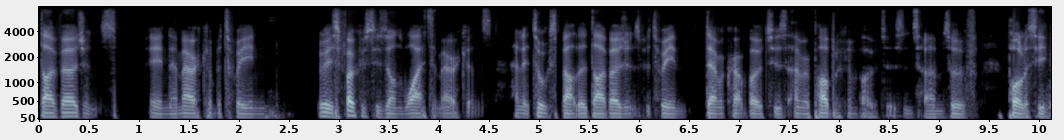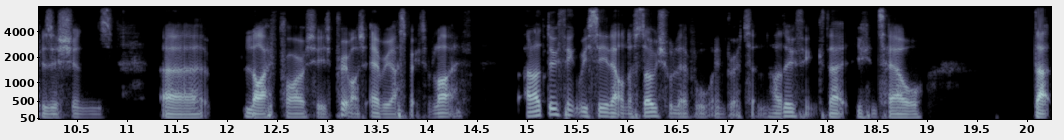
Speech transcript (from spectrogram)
divergence in America between. it focuses on white Americans, and it talks about the divergence between Democrat voters and Republican voters in terms of policy positions, uh, life priorities, pretty much every aspect of life. And I do think we see that on a social level in Britain. I do think that you can tell that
